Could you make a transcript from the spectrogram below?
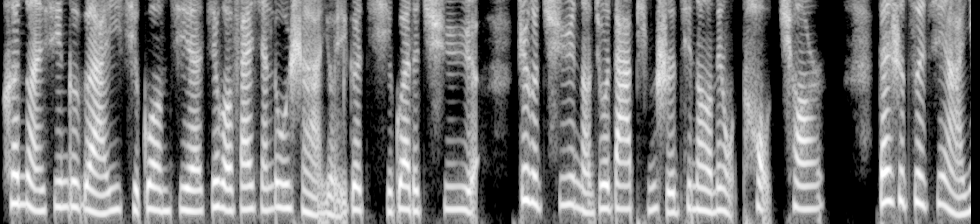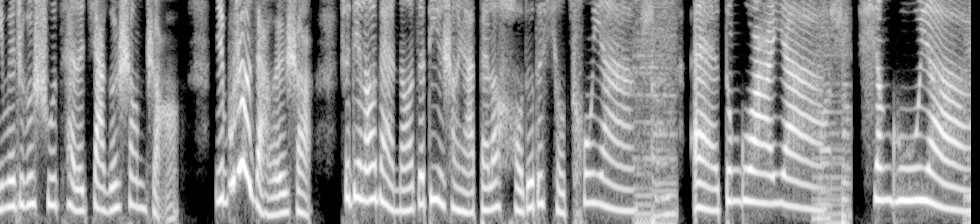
和暖心哥哥啊一起逛街，结果发现路上啊有一个奇怪的区域，这个区域呢就是大家平时见到的那种套圈儿。但是最近啊，因为这个蔬菜的价格上涨，也不知道咋回事儿，这店老板呢在地上呀摆了好多的小葱呀，哎冬瓜呀，香菇呀。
